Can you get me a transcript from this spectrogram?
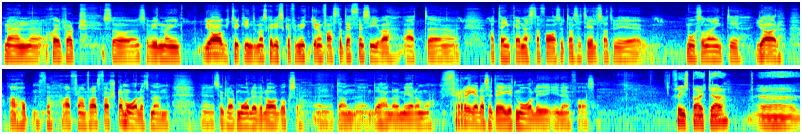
Men eh, självklart så, så vill man ju inte, jag tycker inte man ska riska för mycket i de fasta defensiva att, uh, att tänka i nästa fas utan se till så att vi eh, motståndarna inte gör framförallt första målet men uh, såklart mål överlag också. Uh, utan då handlar det mer om att freda sitt eget mål i, i den fasen. Frisparkar, Uh,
